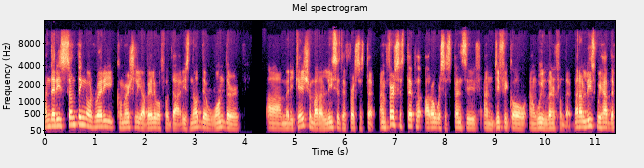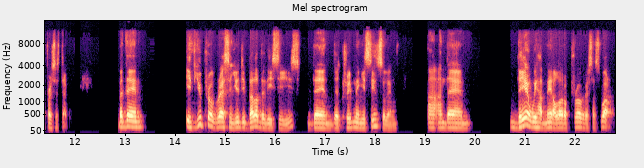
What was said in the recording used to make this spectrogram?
And there is something already commercially available for that. It's not the wonder uh, medication, but at least it's the first step. And first steps are always expensive and difficult, and we learn from that. But at least we have the first step. But then, if you progress and you develop the disease, then the treatment is insulin, uh, and then there we have made a lot of progress as well.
